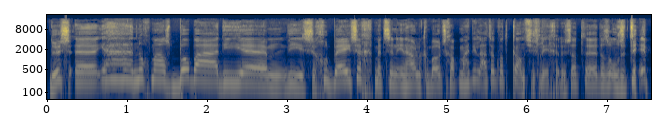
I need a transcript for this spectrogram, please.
Dus uh, ja, nogmaals, Bobba die, uh, die is goed bezig met zijn inhoudelijke boodschap. Maar die laat ook wat kansjes liggen. Dus dat, uh, dat is onze tip.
